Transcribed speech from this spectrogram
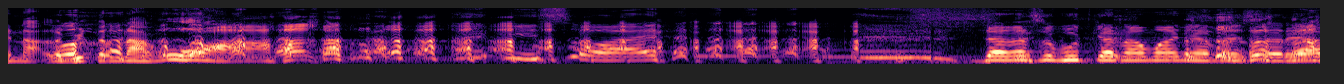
enak, lebih tenang. Wah Iso ae. Jangan sebutkan namanya Pastor ya.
